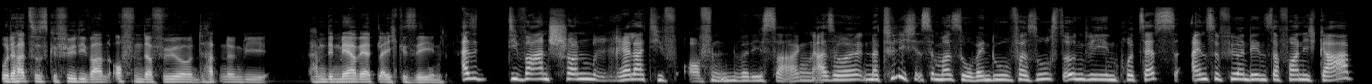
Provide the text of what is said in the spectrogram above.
Oder hast du das Gefühl, die waren offen dafür und hatten irgendwie, haben den Mehrwert gleich gesehen? Also die waren schon relativ offen, würde ich sagen. Also natürlich ist immer so, wenn du versuchst, irgendwie einen Prozess einzuführen, den es davor nicht gab,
